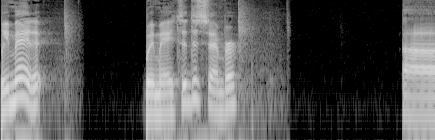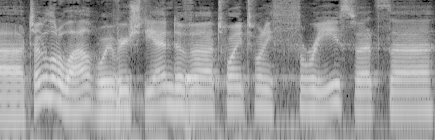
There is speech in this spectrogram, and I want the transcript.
We made it. We made it to December. Uh, took a little while. We've reached the end of uh, 2023, so that's uh, a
